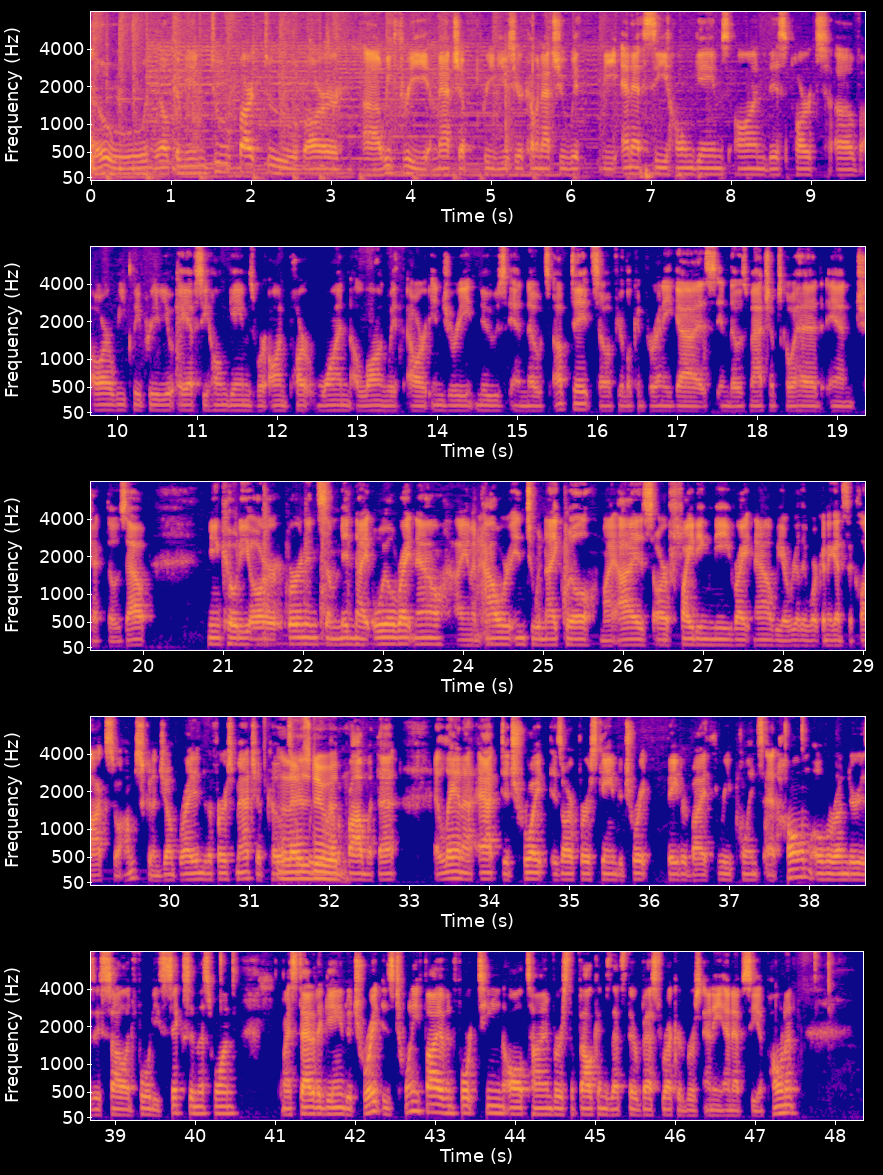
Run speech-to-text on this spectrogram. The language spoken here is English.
Hello and welcome into part two of our uh, week three matchup previews here, coming at you with the NFC home games on this part of our weekly preview. AFC home games were on part one, along with our injury news and notes update. So if you're looking for any guys in those matchups, go ahead and check those out. Me and Kody are burning some midnight oil right now. I am an mm-hmm. hour into a NyQuil. My eyes are fighting me right now. We are really working against the clock, so I'm just going to jump right into the first matchup. Kody. Let's do it. Have a problem with that? Atlanta at Detroit is our first game. Detroit favored by three points at home. Over under is a solid 46 in this one. My stat of the game: Detroit is 25 and 14 all time versus the Falcons. That's their best record versus any NFC opponent.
